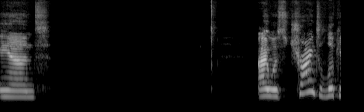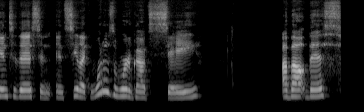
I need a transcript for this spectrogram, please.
And I was trying to look into this and, and see like what does the word of God say about this?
